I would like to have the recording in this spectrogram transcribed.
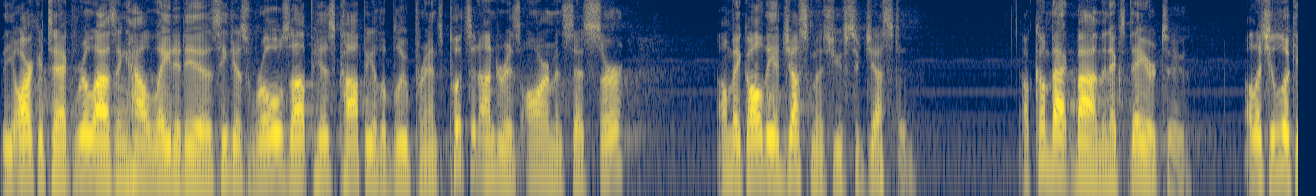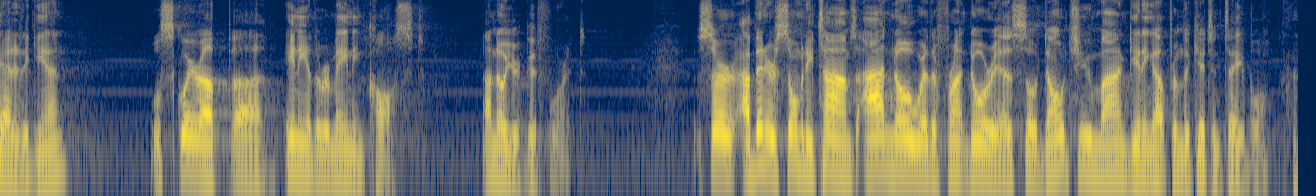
the architect, realizing how late it is, he just rolls up his copy of the blueprints, puts it under his arm, and says, Sir, I'll make all the adjustments you've suggested. I'll come back by in the next day or two. I'll let you look at it again. We'll square up uh, any of the remaining cost. I know you're good for it. Sir, I've been here so many times, I know where the front door is, so don't you mind getting up from the kitchen table.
